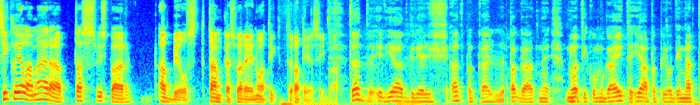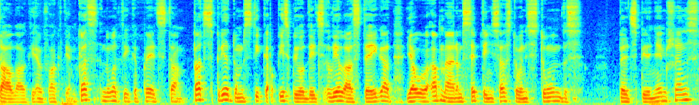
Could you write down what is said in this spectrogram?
Cik lielā mērā tas vispār atbilst tam, kas varēja notikt patiesībā. Tad ir jāatgriežas atpakaļ pagātnē. Notikumu gaita jāpapildina ar tālākiem faktiem. Kas notika pēc tam? Pats spriedums tika izpildīts lielā steigā jau apmēram 7-8 stundas pēc pieņemšanas.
